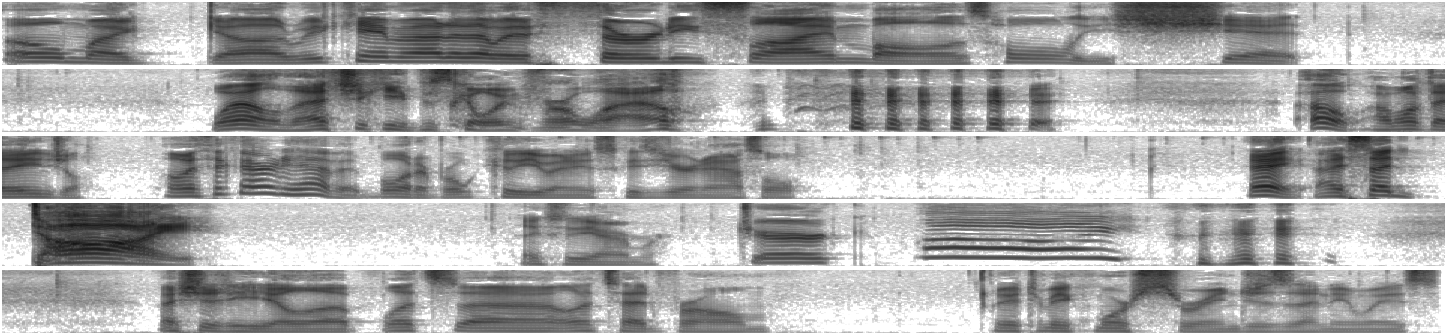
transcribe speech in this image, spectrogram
oh my god, we came out of that with 30 slime balls. Holy shit. Well, that should keep us going for a while. oh, I want that angel. Oh, I think I already have it, but whatever. We'll kill you anyways because you're an asshole. Hey, I said die! Thanks for the armor. Jerk. Bye! I should heal up. Let's uh let's head for home. We have to make more syringes anyways.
